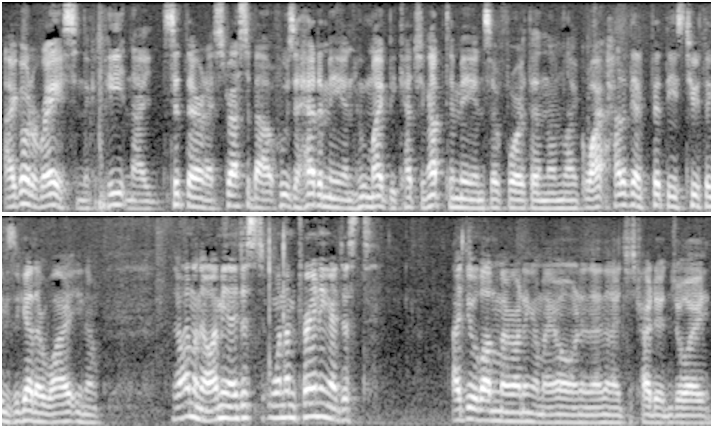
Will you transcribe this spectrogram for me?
I go to race and to compete, and I sit there and I stress about who's ahead of me and who might be catching up to me and so forth. And I'm like, why? How did I fit these two things together? Why, you know? So I don't know. I mean, I just when I'm training, I just I do a lot of my running on my own, and then I just try to enjoy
